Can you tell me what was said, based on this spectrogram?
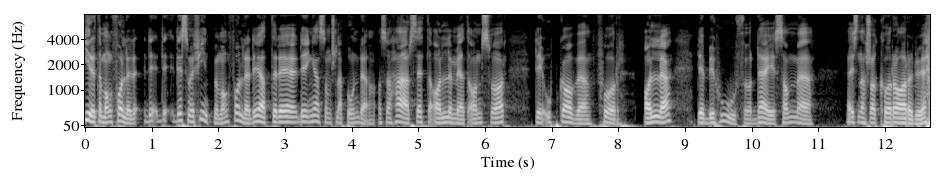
i dette mangfoldet det, det, det som er fint med mangfoldet, det er at det, det er ingen som slipper unna. Altså Her sitter alle med et ansvar. Det er oppgave for alle. Det er behov for de samme jeg snart sagt hvor rare du er.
